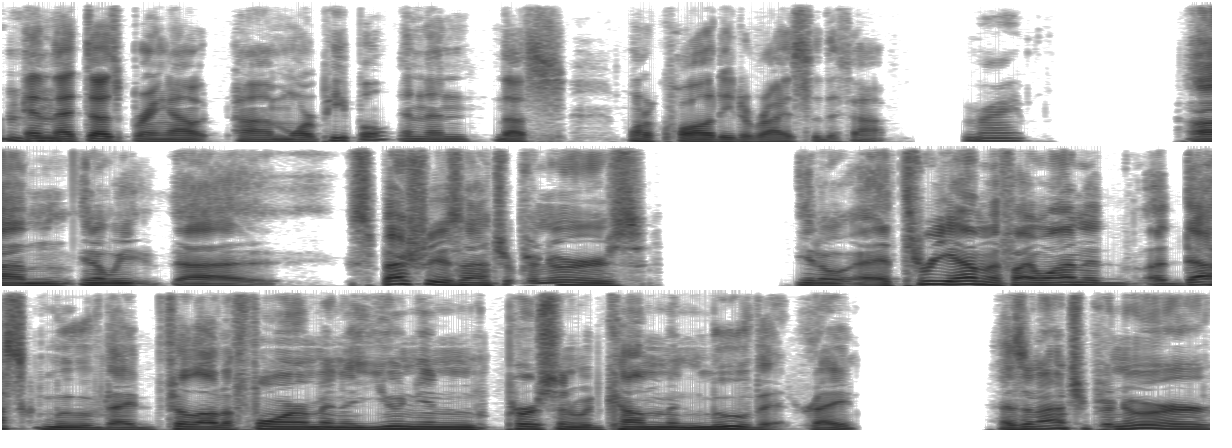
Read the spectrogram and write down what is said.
Mm-hmm. And that does bring out uh, more people and then thus more quality to rise to the top. Right um, you know, we, uh, especially as entrepreneurs, you know, at 3M, if I wanted a desk moved, I'd fill out a form and a union person would come and move it, right? As an entrepreneur,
